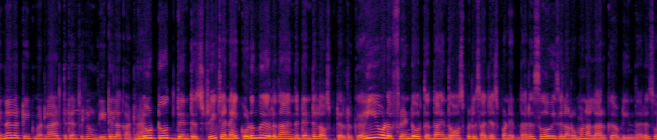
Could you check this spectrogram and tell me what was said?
என்னெல்லாம் ட்ரீட்மெண்ட்லாம் எடுத்துட்டேன்னு சொல்லி உங்களுக்கு டீட்டெயிலாக காட்டுறேன். ப்ளூடூத் டென்டிஸ்ட்ரி சென்னை கொடுங்கையூர்ல தான் இந்த டென்டல் ஹாஸ்பிட்டல் இருக்கு. லீயோட ஃப்ரெண்ட் ஒருத்தர் தான் இந்த ஹாஸ்பிட்டல் சஜஸ்ட் பண்ணியிருந்தாரு. சர்வீஸ் எல்லாம் ரொம்ப நல்லா இருக்கு அப்படின்னாரு ஸோ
